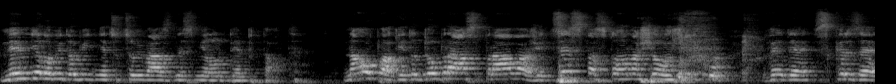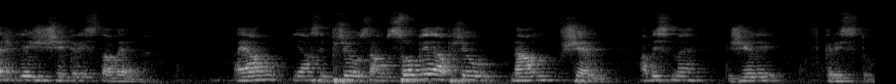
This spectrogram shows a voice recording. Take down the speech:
Nemělo by to být něco, co by vás dnes mělo deptat. Naopak, je to dobrá zpráva, že cesta z toho našeho hříchu vede skrze Ježíše Krista ven. A já, já si přeju sám sobě a přeju nám všem, aby jsme žili v Kristu,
